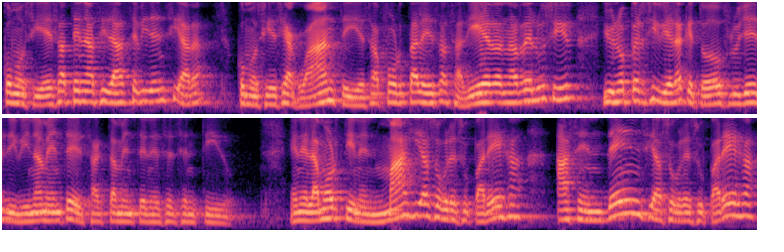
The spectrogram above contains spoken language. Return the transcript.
como si esa tenacidad se evidenciara, como si ese aguante y esa fortaleza salieran a relucir y uno percibiera que todo fluye divinamente exactamente en ese sentido. En el amor tienen magia sobre su pareja, ascendencia sobre su pareja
